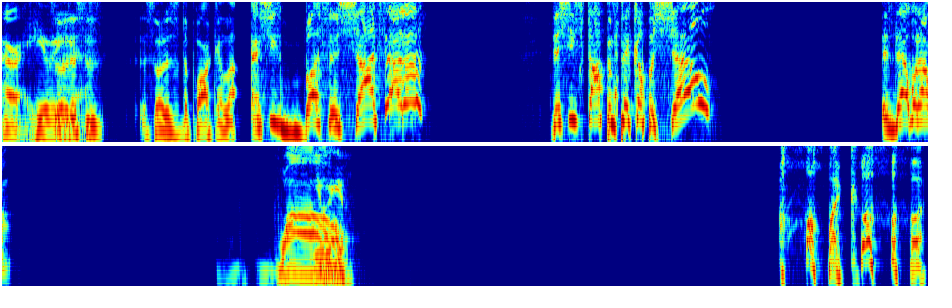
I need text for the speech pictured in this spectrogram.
All right, here we So go. this is so this is the parking lot, and she's busting shots at her. Did she stop and pick up a shell? Is that what I'm? Wow. Here we go. Oh my god.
